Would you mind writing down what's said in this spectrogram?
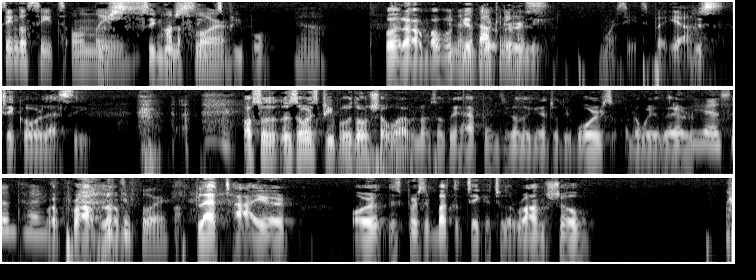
single seats only There's single on the floor. seats, people. Yeah, But um, I would then the get there early. more seats. But yeah, Just take over that seat. also, there's always people who don't show up. You know, something happens. You know, they get into a divorce on the way there, yeah, sometimes or a problem, divorce. a flat tire, or this person bought the ticket to the wrong show.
